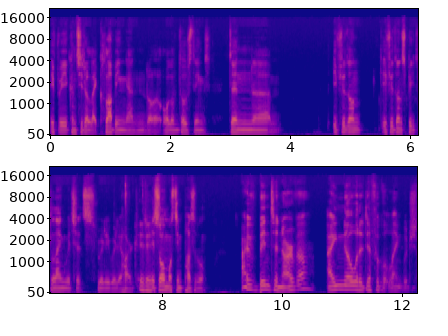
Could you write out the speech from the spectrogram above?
if we consider like clubbing and uh, all of those things, then um, if you don't if you don't speak the language, it's really really hard. It is. It's almost impossible. I've been to Narva. I know what a difficult language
